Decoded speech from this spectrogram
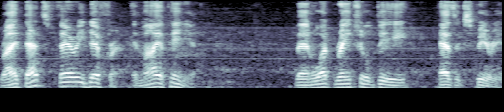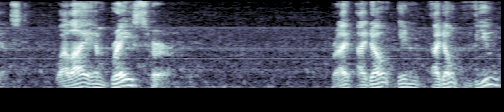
Right? That's very different, in my opinion, than what Rachel D has experienced. While I embrace her, right, I don't in I don't view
